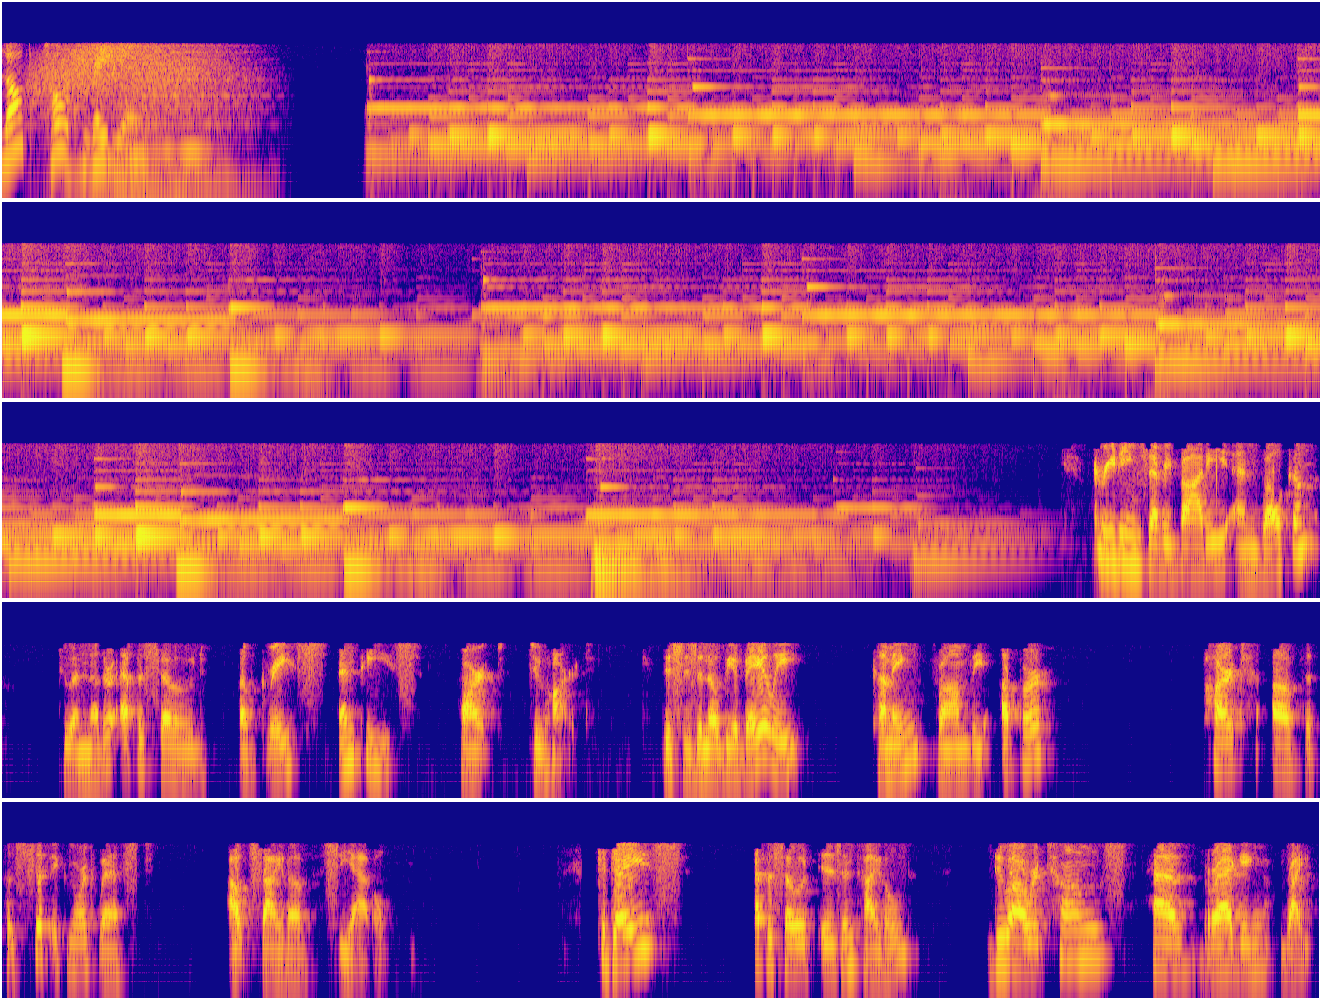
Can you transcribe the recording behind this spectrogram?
Blog Talk Radio. Greetings, everybody, and welcome to another episode of Grace and Peace, Heart to Heart. This is Anobia Bailey coming from the upper part of the Pacific Northwest outside of Seattle. Today's episode is entitled, Do Our Tongues Have Bragging Rights?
